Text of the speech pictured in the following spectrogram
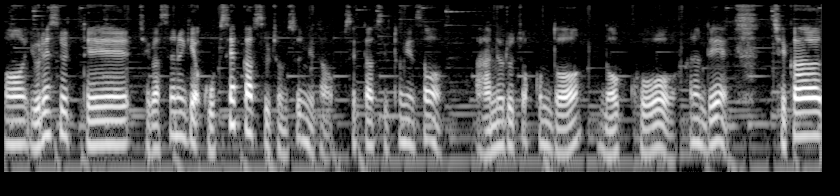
어, 요랬을 때 제가 쓰는 게 옵셋 값을 좀 씁니다. 옵셋 값을 통해서 안으로 조금 더 넣고 하는데 제가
